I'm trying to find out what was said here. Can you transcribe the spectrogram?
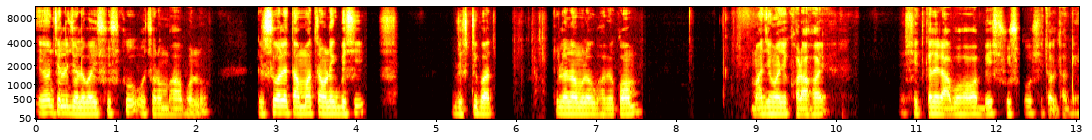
এই অঞ্চলের জলবায়ু শুষ্ক ও চরম ভাবাপন্ন। গ্রীষ্মকালে তাপমাত্রা অনেক বেশি, বৃষ্টিপাত তুলনামূলকভাবে কম। মাঝে মাঝে খরা হয়। শীতকালের আবহাওয়া বেশ শুষ্ক ও শীতল থাকে।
